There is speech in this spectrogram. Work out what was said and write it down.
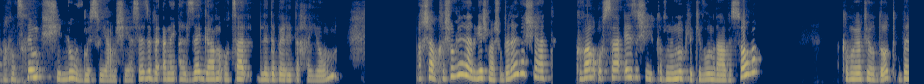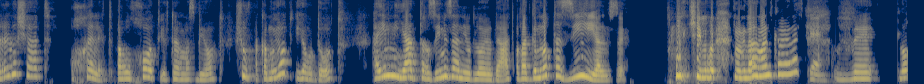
Okay. אנחנו. צריכים שילוב מסוים שיעשה את זה, ועל זה גם רוצה לדבר איתך היום. עכשיו, חשוב לי להדגיש משהו, ברגע שאת כבר עושה איזושהי כווננות לכיוון רע ושובע, כמויות יורדות, ברגע שאת אוכלת ארוחות יותר משביעות, שוב הכמויות יורדות, האם מיד תרזי מזה אני עוד לא יודעת, אבל את גם לא תזיעי על זה, כאילו, את מבינה מה אני מתכוונת? כן. ולא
